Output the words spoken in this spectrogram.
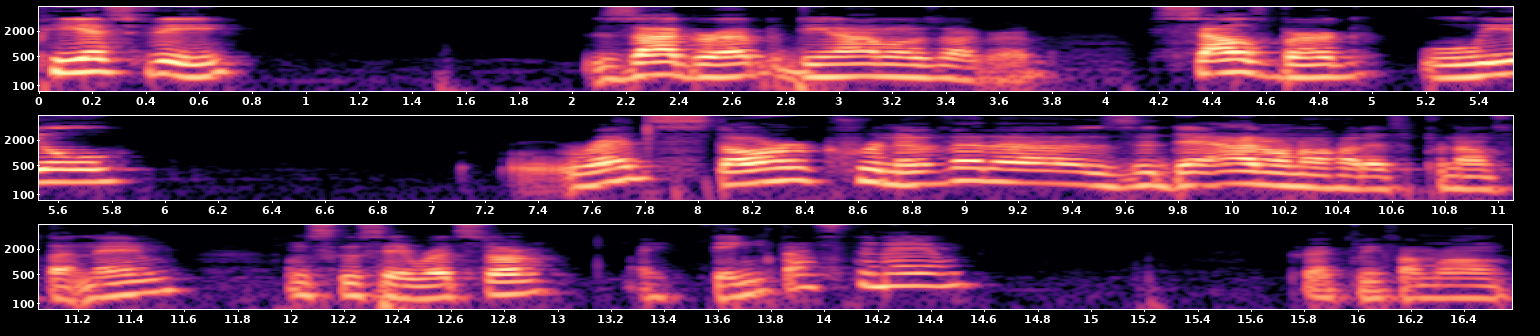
PSV, Zagreb, Dinamo Zagreb, Salzburg, Lille, Red Star, Crneveta, Zidane. I don't know how to pronounce that name. I'm just going to say Red Star. I think that's the name. Correct me if I'm wrong.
